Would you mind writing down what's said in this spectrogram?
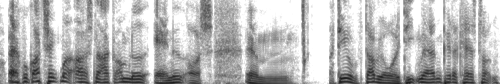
og jeg kunne godt tænke mig at snakke om noget andet også. Øhm, og det er jo, der er vi over i din verden, Peter Kastholm.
